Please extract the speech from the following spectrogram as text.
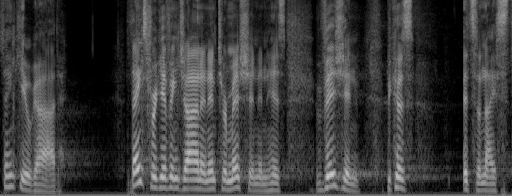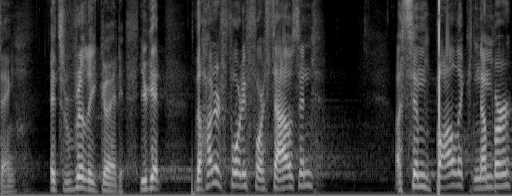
Thank you, God. Thanks for giving John an intermission in his vision, because it's a nice thing. It's really good. You get the 144,000, a symbolic number.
